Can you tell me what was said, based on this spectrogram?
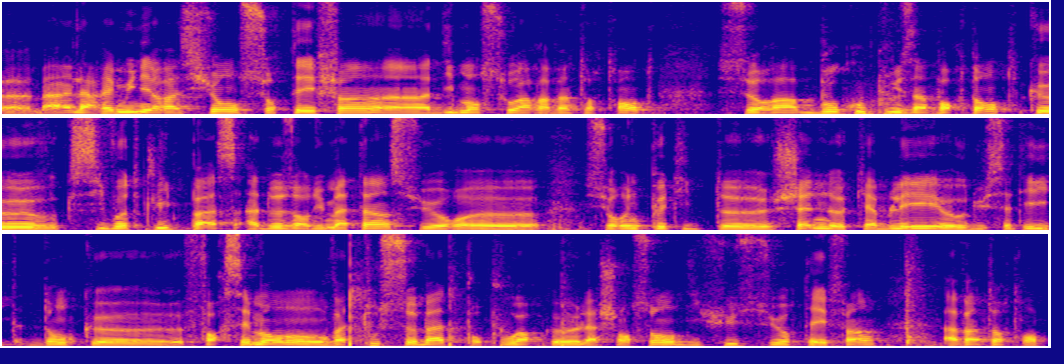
euh, bah, la rémunération sur TF1 un dimanche soir à 20h30 sera beaucoup plus importante que si votre clip passe à 2h du matin sur, euh, sur une petite euh, chaîne câblée ou du satellite. Donc forcément, on va tous se battre pour pouvoir que la chanson diffuse sur TF1 à 20h30.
